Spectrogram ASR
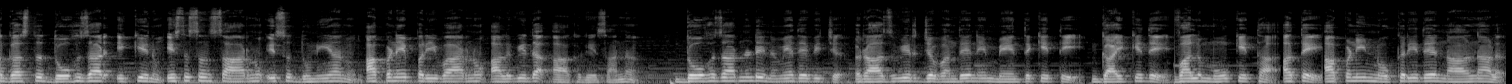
ਅਗਸਤ 2021 ਨੂੰ ਇਸ ਸੰਸਾਰ ਨੂੰ, ਇਸ ਦੁਨੀਆ ਨੂੰ, ਆਪਣੇ ਪਰਿਵਾਰ ਨੂੰ ਅਲਵਿਦਾ ਆਖ ਗਏ ਸਨ। 2099 ਦੇ ਵਿੱਚ ਰਾਜਵੀਰ ਜਵੰਦੇ ਨੇ ਮਿਹਨਤ ਕੀਤੀ, ਗਾਇਕੀ ਦੇ ਵੱਲ ਮੂੰਹ ਕੀਤਾ ਅਤੇ ਆਪਣੀ ਨੌਕਰੀ ਦੇ ਨਾਲ-ਨਾਲ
